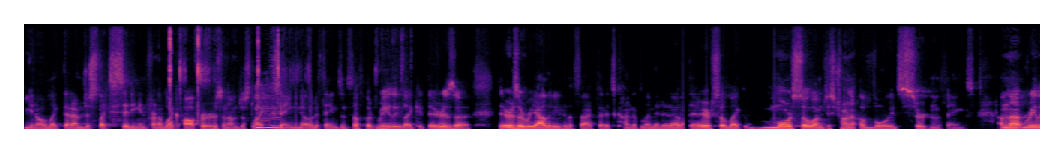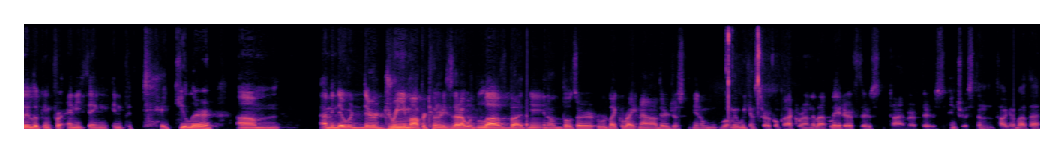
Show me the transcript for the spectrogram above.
you know like that i'm just like sitting in front of like offers and i'm just like mm-hmm. saying no to things and stuff but really like there is a there is a reality to the fact that it's kind of limited out there so like more so i'm just trying to avoid certain things i'm not really looking for anything in particular um I mean, there were there are dream opportunities that I would love, but you know, those are like right now they're just you know. I mean, we can circle back around to that later if there's time or if there's interest in talking about that.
